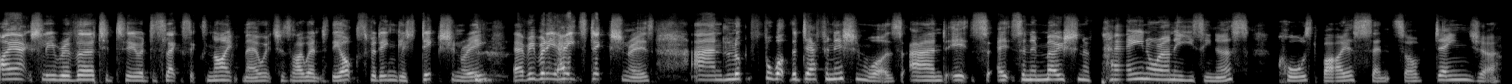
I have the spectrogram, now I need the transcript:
I actually reverted to a dyslexic's nightmare, which is I went to the Oxford English Dictionary. Everybody hates dictionaries, and looked for what the definition was. And it's it's an emotion of pain or uneasiness caused by a sense of danger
